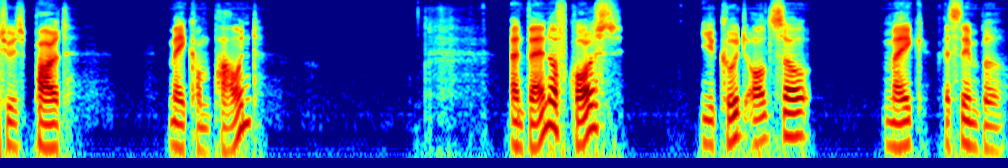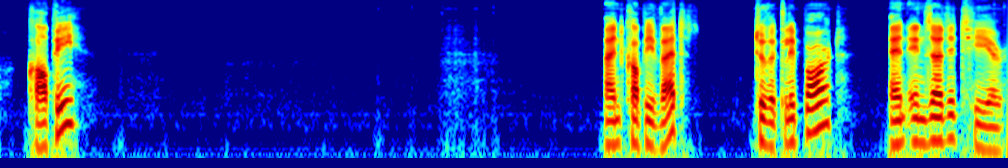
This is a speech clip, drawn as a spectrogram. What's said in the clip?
choose part make compound and then of course you could also make a simple copy and copy that to the clipboard and insert it here.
